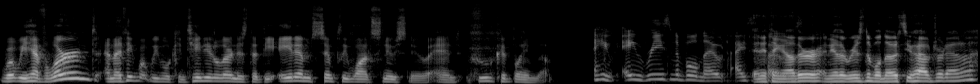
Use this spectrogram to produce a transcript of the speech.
What we have learned, and I think what we will continue to learn, is that the Adem simply want snoo snoo, and who could blame them? a, a reasonable note, I suppose. Anything other? Any other reasonable notes you have, Jordana?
